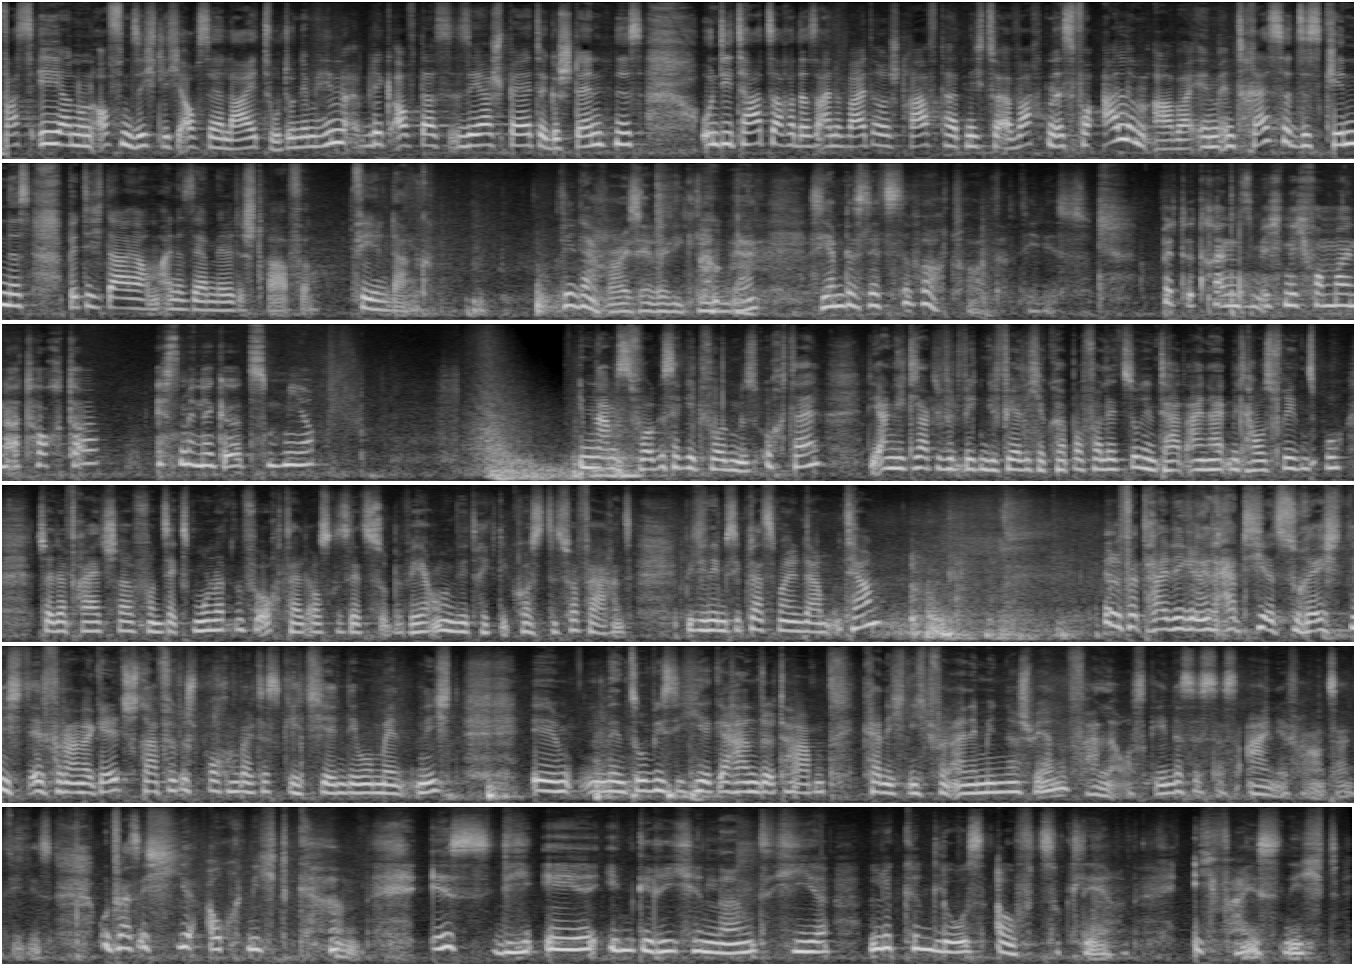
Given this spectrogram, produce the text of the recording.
Was ihr ja nun offensichtlich auch sehr leid tut. Und im Hinblick auf das sehr späte Geständnis und die Tatsache, dass eine weitere Straftat nicht zu erwarten ist, vor allem aber im Interesse des Kindes, bitte ich daher um eine sehr milde Strafe. Vielen Dank. Vielen Dank, Frau Klingenberg. Sie haben das letzte Wort, Frau Tantidis. Bitte trennen Sie mich nicht von meiner Tochter. Ismene gehört zu mir. Im Namen des Volkes ergeht folgendes Urteil. Die Angeklagte wird wegen gefährlicher Körperverletzung in Tateinheit mit Hausfriedensbruch zu einer Freiheitsstrafe von sechs Monaten verurteilt, ausgesetzt zur Bewährung und die trägt die Kosten des Verfahrens. Bitte nehmen Sie Platz, meine Damen und Herren. Ihre Verteidigerin hat hier zu Recht nicht äh, von einer Geldstrafe gesprochen, weil das geht hier in dem Moment nicht. Ähm, denn so wie Sie hier gehandelt haben, kann ich nicht von einem minderschweren Fall ausgehen. Das ist das eine, Frau Santidis. Und was ich hier auch nicht kann, ist die Ehe in Griechenland hier lückenlos aufzuklären. Ich weiß nicht,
